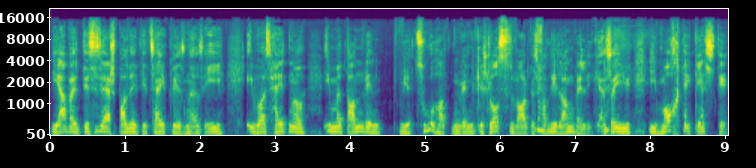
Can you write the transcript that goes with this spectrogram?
Ja, aber das ist ja eine spannende Zeit gewesen. Also ich, ich weiß heute noch, immer dann, wenn wir zu hatten, wenn geschlossen war, das fand ich langweilig. Also ich, ich mochte Gäste.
